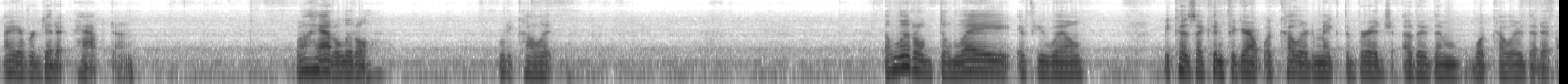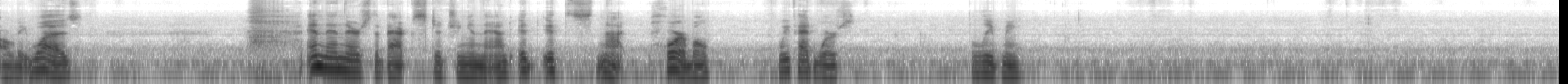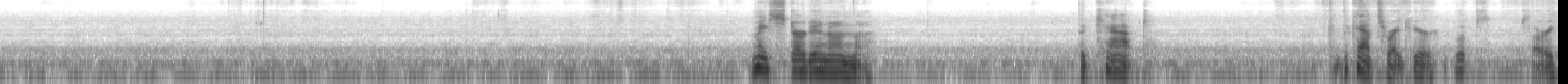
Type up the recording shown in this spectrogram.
I ever get it half done. Well, I had a little, what do you call it, a little delay, if you will, because I couldn't figure out what color to make the bridge other than what color that it already was. And then there's the back stitching in that. It, it's not horrible. We've had worse. Believe me. May start in on the the cat. The cat's right here. Whoops, sorry.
